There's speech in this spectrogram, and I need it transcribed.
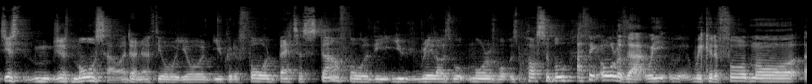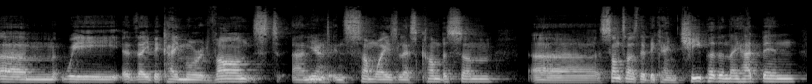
just just more so. I don't know if you're, you're you could afford better stuff or the, you realised what, more of what was possible. I think all of that we we could afford more. Um, we they became more advanced and Yeah. in some ways less cumbersome. Uh, sometimes they became cheaper than they had been.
